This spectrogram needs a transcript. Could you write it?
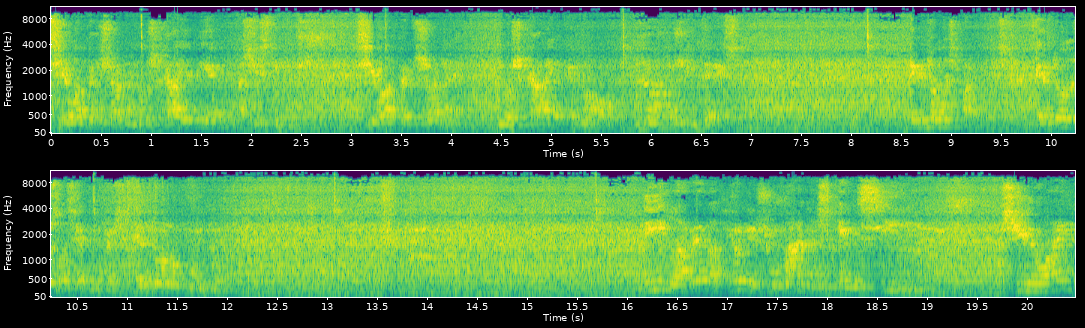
Si la persona nos cae bien, asistimos. Si la persona nos cae mal, no nos interesa. En todas partes, en todas las épocas, en todo el mundo. Y las relaciones humanas en sí, si no hay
